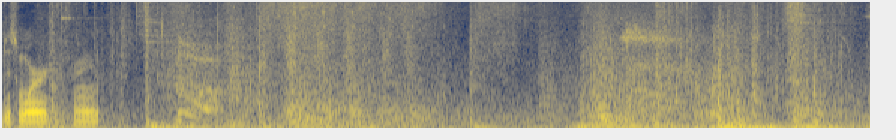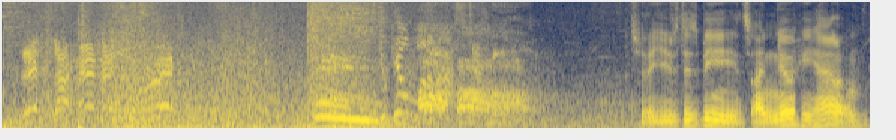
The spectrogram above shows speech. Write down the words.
just work, right? Should have used his beads. I knew he had them.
